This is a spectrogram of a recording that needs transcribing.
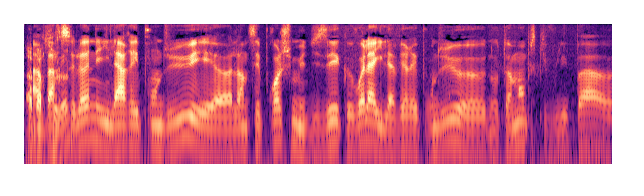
à, Barcelone. et il a répondu et euh, l'un de ses proches me disait que voilà il avait répondu euh, notamment parce qu'il voulait pas euh,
